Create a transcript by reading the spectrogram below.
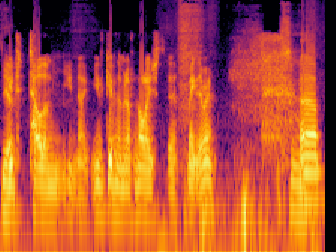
Yeah. you'd tell them, you know, you've given them enough knowledge to make their own. So- Um,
